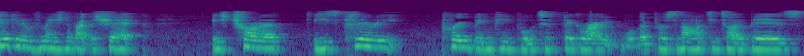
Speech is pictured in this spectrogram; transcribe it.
taking information about the ship. He's trying to. He's clearly probing people to figure out what their personality type is,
